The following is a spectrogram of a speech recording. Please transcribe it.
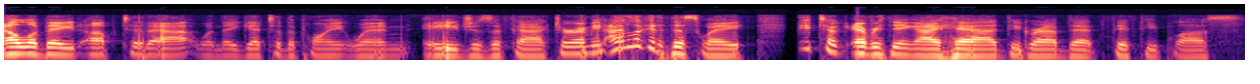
elevate up to that when they get to the point when age is a factor. I mean, I look at it this way: it took everything I had to grab that 50 plus.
